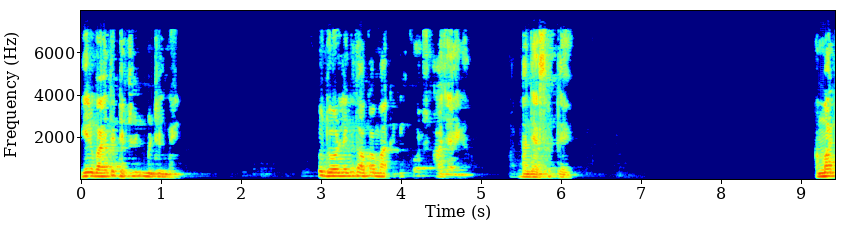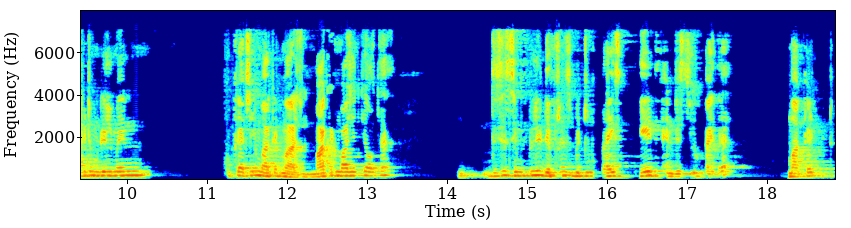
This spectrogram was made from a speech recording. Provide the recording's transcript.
bear by the different middle man उसको जोड़ लेंगे तो आपका मार्केटिंग कॉस्ट आ जाएगा। आप यहाँ देख सकते हैं। मार्केटिंग मिडिल मैन आपको क्या चाहिए? मार्केट मार्जिन मार्केट मार्जिन क्या होता है? This is simply difference between price paid and receive by the market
